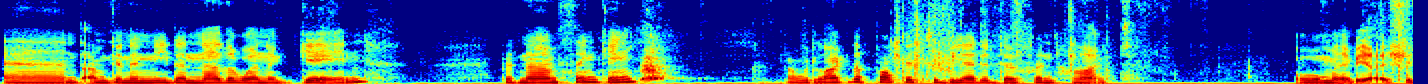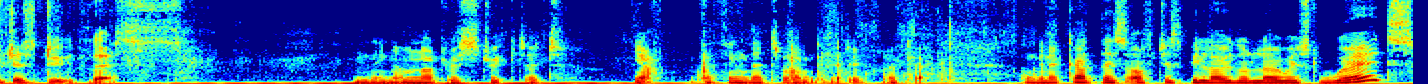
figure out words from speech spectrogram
And I'm going to need another one again. But now I'm thinking I would like the pocket to be at a different height. Or maybe I should just do this. And then I'm not restricted. Yeah, I think that's what I'm going to do. Okay. I'm going to cut this off just below the lowest words.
